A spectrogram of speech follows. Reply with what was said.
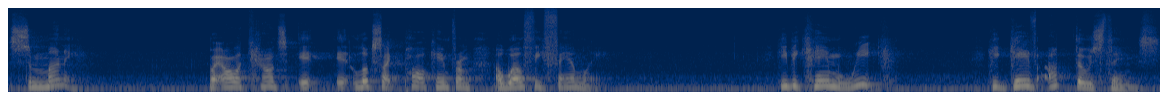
some money. By all accounts, it, it looks like Paul came from a wealthy family. He became weak. He gave up those things.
